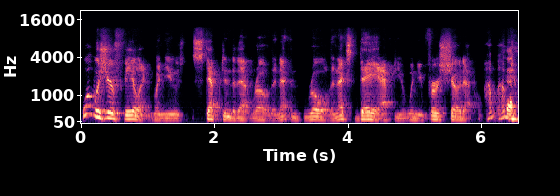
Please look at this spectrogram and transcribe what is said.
what was your feeling when you stepped into that role the ne- role the next day after you when you first showed up? How, how did you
